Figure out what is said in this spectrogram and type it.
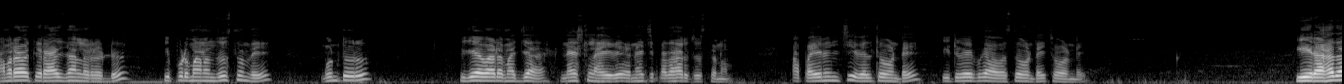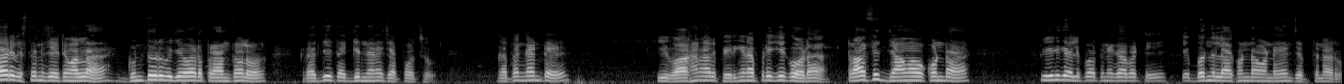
అమరావతి రాజధానుల రోడ్డు. ఇప్పుడు మనం చూస్తుంది గుంటూరు విజయవాడ మధ్య నేషనల్ హైవే ఎన్హెచ్ పదహారు చూస్తున్నాం. ఆ పైనుంచి వెళ్తూ ఉంటాయి. ఇటువైపుగా వస్తూ ఉంటాయి చూడండి. ఈ రహదారి విస్తరణ చేయటం వల్ల గుంటూరు విజయవాడ ప్రాంతంలో రద్దీ తగ్గిందనే చెప్పవచ్చు గతం కంటే ఈ వాహనాలు పెరిగినప్పటికీ కూడా ట్రాఫిక్ జామ్ అవ్వకుండా స్పీడ్గా వెళ్ళిపోతున్నాయి కాబట్టి ఇబ్బందులు లేకుండా ఉన్నాయని చెప్తున్నారు.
